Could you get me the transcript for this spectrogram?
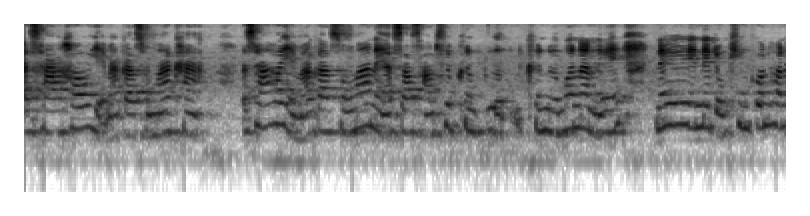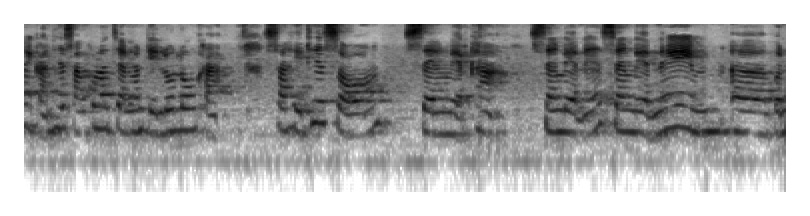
อาชาเขาใหญ่มากาสูงมาค่ะ อาชาเขาใหญ่มากาสูงมาในอาชาสามสิบขึ้นเกินขึ้นเนื้อเมื่อนั้นในในในตัวคิงก้นเขาในการให้สารคอลลาเจนมันติดลดลงค่ะ สาเหตุที่สองแสงแดดค่ะ แสงแดดเนี่ยแสงแดดนี่เอ่อเป็น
